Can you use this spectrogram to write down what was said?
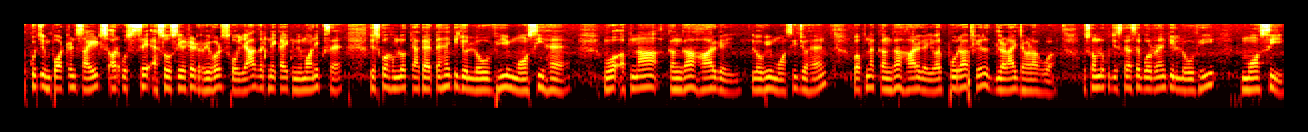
तो कुछ इंपॉर्टेंट साइट्स और उससे एसोसिएटेड रिवर्स को याद रखने का एक निमोनिक्स है, जिसको हम लोग क्या कहते हैं कि जो लोभी मौसी है, वो अपना कंगा हार गई। लोभी मौसी जो है, वो अपना कंगा हार गई और पूरा फिर लड़ाई झगड़ा हुआ। उसको हम लोग कुछ इस तरह से बोल रहे हैं कि लोभी मौसी,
